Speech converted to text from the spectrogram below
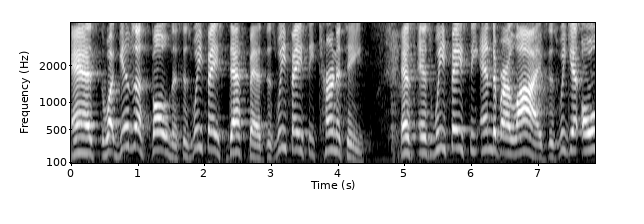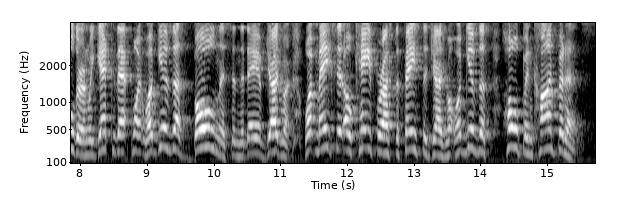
as what gives us boldness as we face deathbeds, as we face eternity, as, as we face the end of our lives, as we get older and we get to that point, what gives us boldness in the day of judgment? What makes it okay for us to face the judgment? What gives us hope and confidence?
